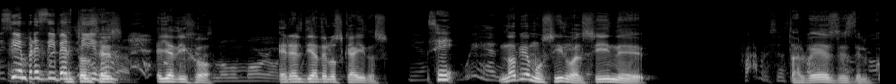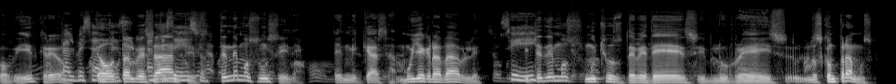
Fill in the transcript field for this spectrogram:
Siempre es divertido. Entonces, ella dijo, era el Día de los Caídos. Sí, No habíamos ido al cine, tal vez desde el COVID, creo. Tal vez O antes, tal vez antes antes. Tenemos un cine en mi casa, muy agradable. Sí. Y tenemos muchos DVDs y Blu-rays, los compramos.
